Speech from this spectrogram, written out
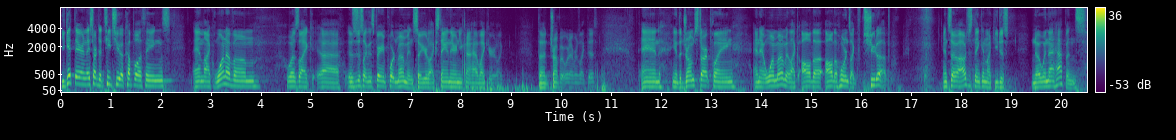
you get there and they start to teach you a couple of things. And like one of them was like uh, it was just like this very important moment. So you're like standing there and you kind of have like your like the trumpet or whatever is like this, and you know the drums start playing, and at one moment like all the all the horns like shoot up, and so I was just thinking like you just know when that happens.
